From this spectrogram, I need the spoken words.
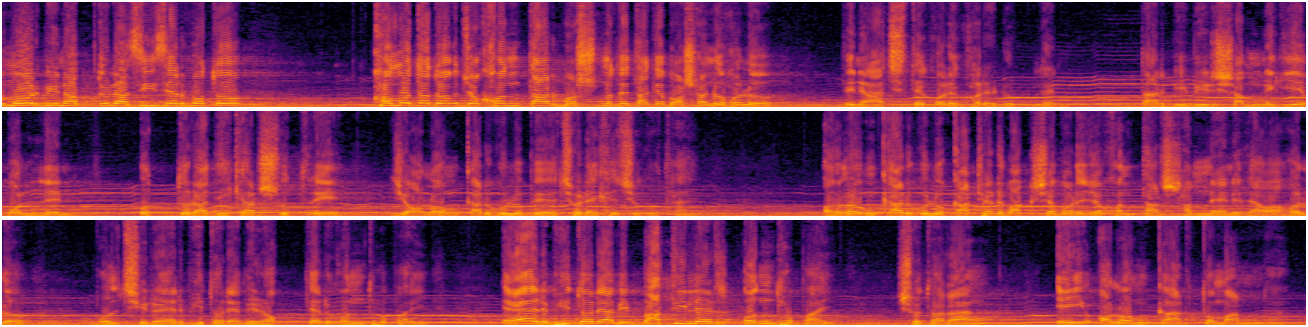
উমর বিন আব্দুল আজিজের মতো ক্ষমতা যখন তার মসনদে তাকে বসানো হলো তিনি আছতে করে ঘরে ঢুকলেন। তার বিবির সামনে গিয়ে বললেন, উত্তরাধিকার সূত্রে যে অলঙ্কারগুলো পেয়েছ রেখেছো কোথায়? অলংকারগুলো কাঠের বাক্সে ভরে যখন তার সামনে এনে দেওয়া হলো, বলছিল, এর ভিতরে আমি রক্তের গন্ধ পাই। এর ভিতরে আমি বাতিলের গন্ধ পাই। সুতরাং এই অলংকার তোমার না।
